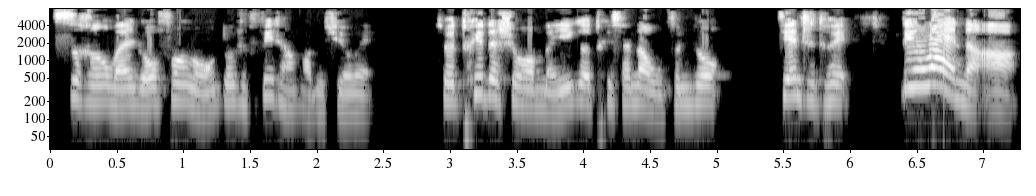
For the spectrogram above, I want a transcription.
四横纹、揉丰隆都是非常好的穴位，所以推的时候每一个推三到五分钟，坚持推。另外呢啊，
